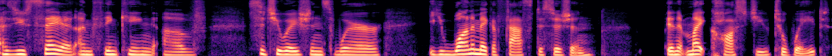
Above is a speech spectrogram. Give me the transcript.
as you say it, I'm thinking of situations where you want to make a fast decision and it might cost you to wait,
